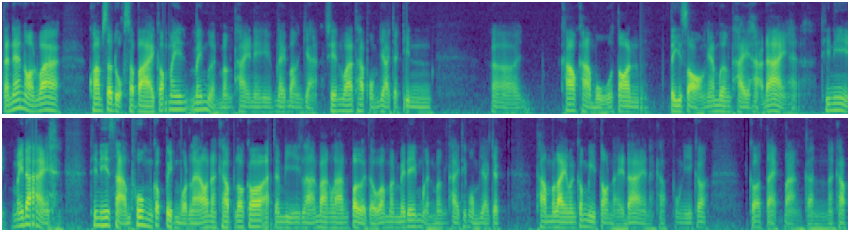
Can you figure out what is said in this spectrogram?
แต่แน่นอนว่า ความสะดวกสบายก็ไม่ไม่เหมือนเมืองไทยในในบางอย่าง เช่นว่าถ้าผมอยากจะกินข้าวขาหมูตอนตีสองเนี่ยเมืองไทยหาได้ฮะที่นี่ไม่ได้ที่นี่สามทุ่มก็ปิดหมดแล้วนะครับ แล้วก็อาจจะมีร้านบางร้านเปิด แต่ว่ามันไม่ได้เหมือนเมืองไทยที่ผมอยากจะทำอะไรมันก็มีตอนไหนได้นะครับ พวกนี้ก็ก็แตกต่างกันนะครับ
